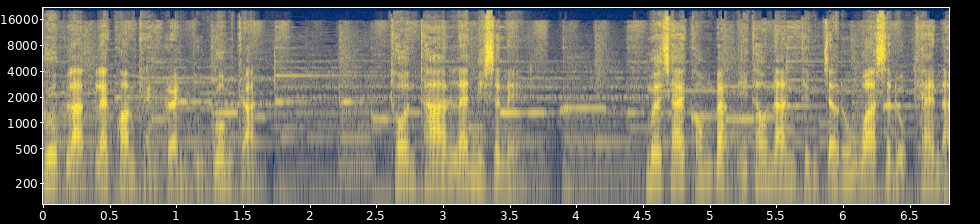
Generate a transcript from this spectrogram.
รูปลักษณ์และความแข็งแกร่งอยู่ร่วมกัน ทนทานและมีเสน่ห์ เมื่อใช้ของแบบนี้เท่านั้นถึงจะรู้ว่าสะดวกแค่ไหน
